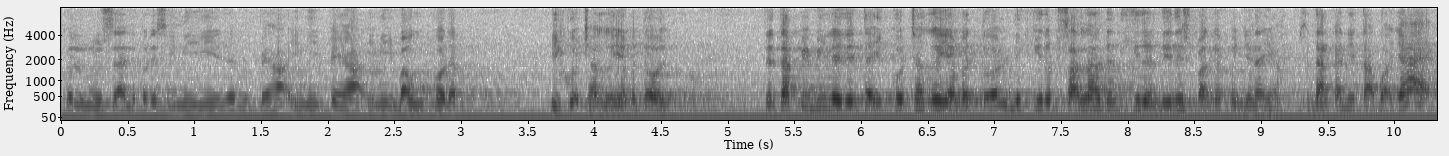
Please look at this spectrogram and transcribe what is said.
kelulusan daripada sini, pihak ini, pihak ini, baru kau dapat ikut cara yang betul. Tetapi bila dia tak ikut cara yang betul, dia kira bersalah dan dikira diri sebagai penjenayah. Sedangkan dia tak buat jahat.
